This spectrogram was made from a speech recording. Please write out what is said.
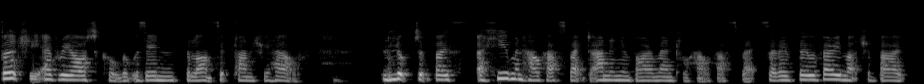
virtually every article that was in the Lancet Planetary Health looked at both a human health aspect and an environmental health aspect. So they, they were very much about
